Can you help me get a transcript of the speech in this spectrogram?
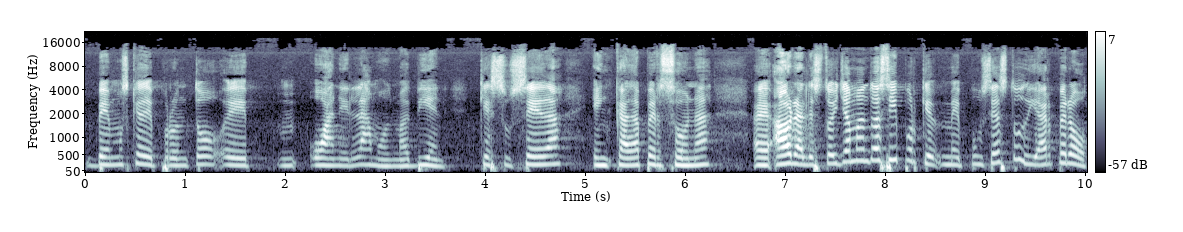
vemos que de pronto, eh, o anhelamos más bien, que suceda en cada persona eh, ahora, le estoy llamando así porque me puse a estudiar, pero,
